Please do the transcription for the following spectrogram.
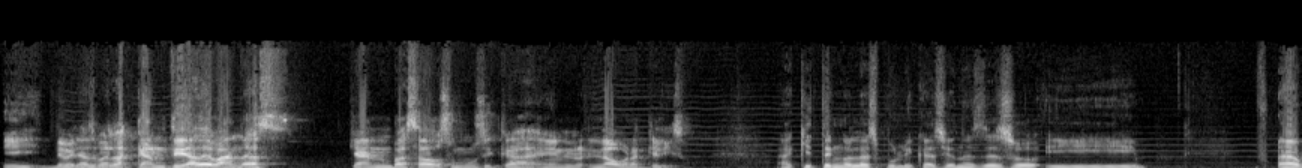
Y deberías ver la cantidad de bandas que han basado su música en, la obra que él hizo. Aquí tengo las publicaciones de eso y... Ah,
